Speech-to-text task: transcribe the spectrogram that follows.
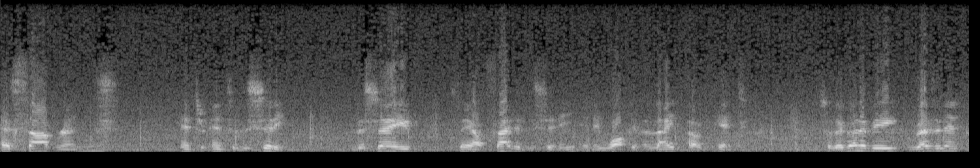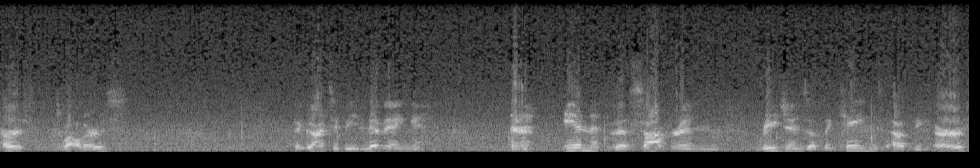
as sovereigns enter into the city. The saved stay outside of the city and they walk in the light of it. So they're going to be resident earth dwellers. They're going to be living in the sovereign regions of the kings of the earth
